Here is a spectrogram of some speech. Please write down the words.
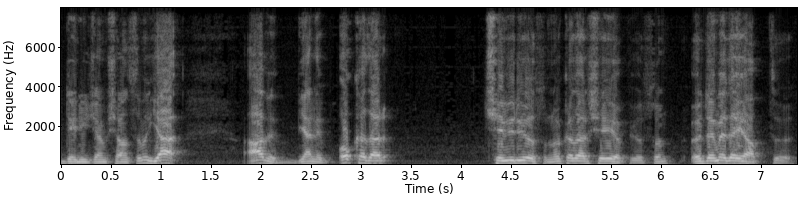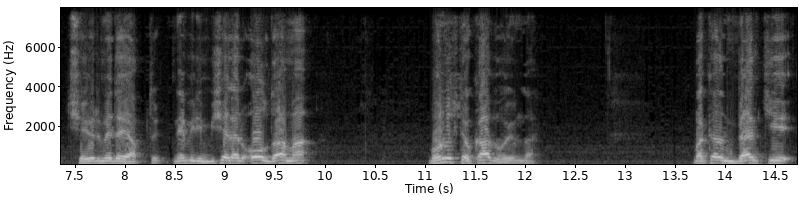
deneyeceğim şansımı. Ya abi yani o kadar çeviriyorsun, o kadar şey yapıyorsun. Ödeme de yaptı, çevirme de yaptık. Ne bileyim bir şeyler oldu ama bonus yok abi oyunda. Bakalım belki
